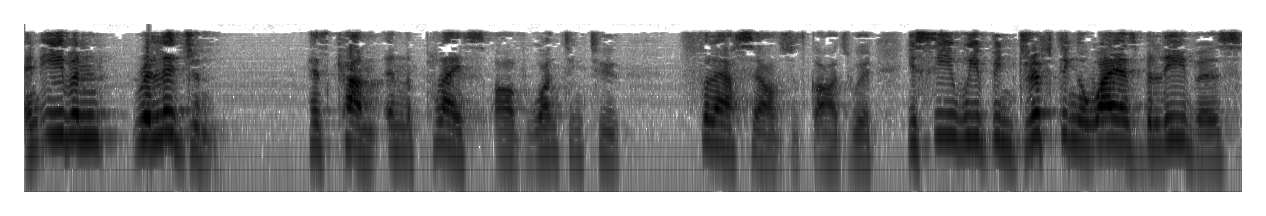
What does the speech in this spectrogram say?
and even religion has come in the place of wanting to fill ourselves with God's Word. You see, we've been drifting away as believers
